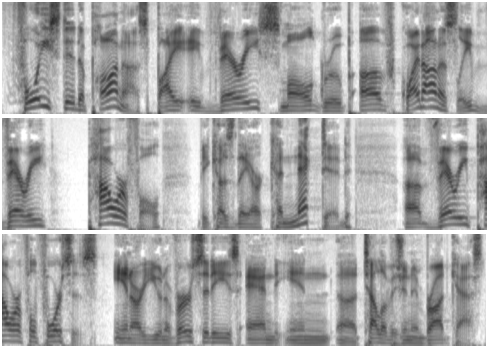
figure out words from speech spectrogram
foisted upon us by a very small group of, quite honestly, very powerful, because they are connected, uh, very powerful forces in our universities and in uh, television and broadcast.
